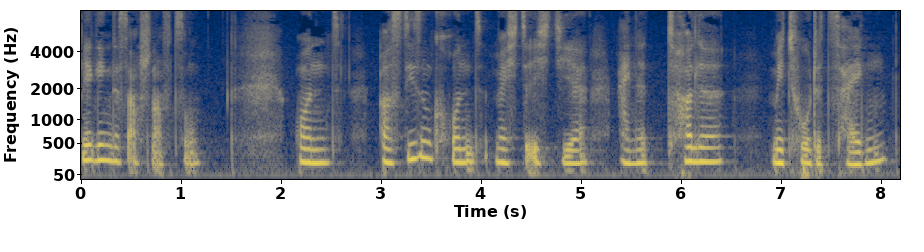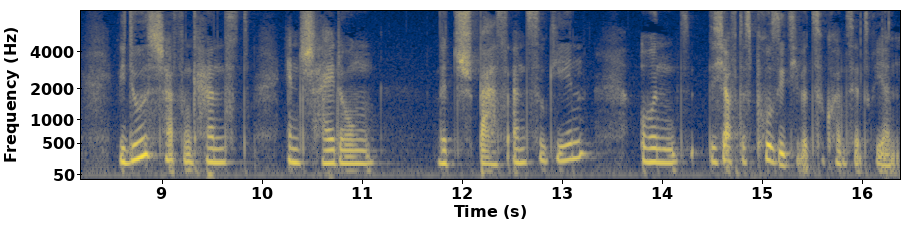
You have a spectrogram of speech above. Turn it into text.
Mir ging das auch schon oft so. Und aus diesem Grund möchte ich dir eine tolle Methode zeigen, wie du es schaffen kannst, Entscheidungen mit Spaß anzugehen und dich auf das Positive zu konzentrieren.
